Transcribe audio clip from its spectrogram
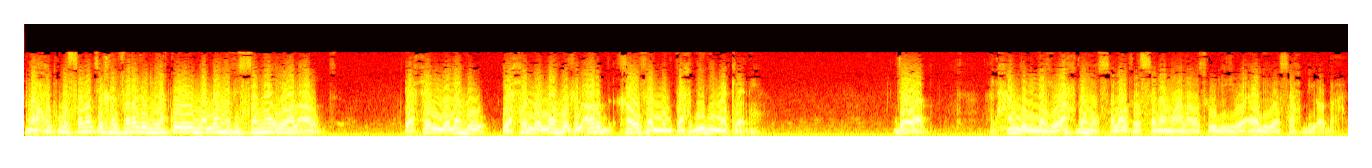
ما حكم الصلاة خلف رجل يقول إن الله في السماء والأرض؟ يحل له يحل الله في الأرض خوفا من تحديد مكانه. جواب. الحمد لله وحده والصلاة والسلام على رسوله وآله وصحبه وبعد.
